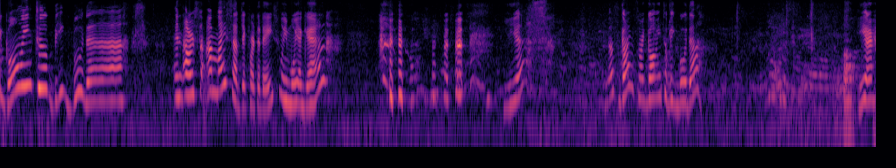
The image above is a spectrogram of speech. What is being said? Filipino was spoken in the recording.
We're going to Big Buddha. And our uh, my subject for today is Muy Muy again. yes. Yes, guys, we're going to Big Buddha. Here.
